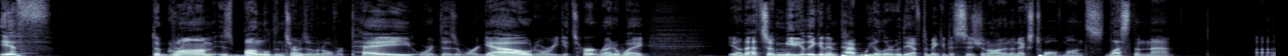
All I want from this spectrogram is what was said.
If DeGrom is bungled in terms of an overpay or it doesn't work out or he gets hurt right away, you know, that's immediately going to impact Wheeler, who they have to make a decision on in the next 12 months, less than that. Uh,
